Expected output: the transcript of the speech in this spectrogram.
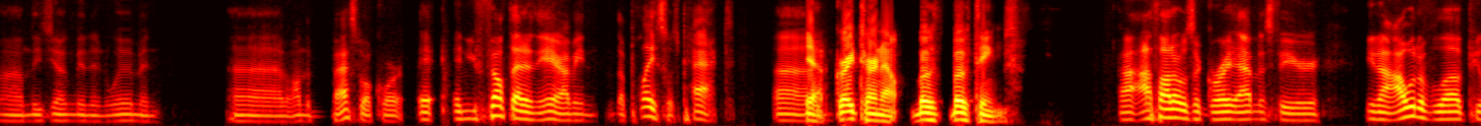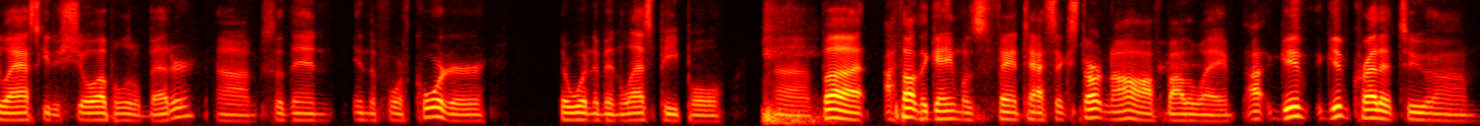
um, these young men and women um, on the basketball court, and you felt that in the air. I mean, the place was packed. Um, yeah, great turnout, both both teams. I, I, thought it was a great atmosphere. You know, I would have loved Pulaski to show up a little better. Um, so then in the fourth quarter, there wouldn't have been less people. Uh, but I thought the game was fantastic. Starting off, by the way, I give give credit to um,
